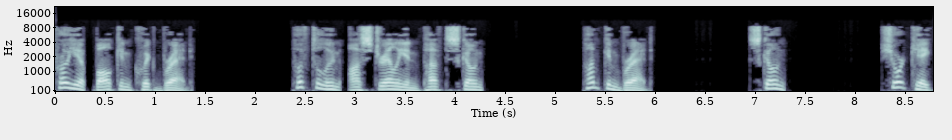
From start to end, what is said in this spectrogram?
Proja – Balkan quick bread Puftaloon – Australian puffed scone Pumpkin bread Scone Shortcake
